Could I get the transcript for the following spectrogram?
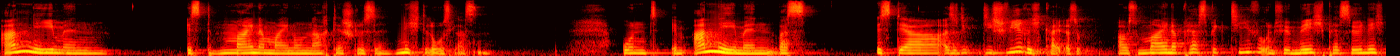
Annehmen ist meiner Meinung nach der Schlüssel, nicht loslassen. Und im Annehmen, was ist der, also die, die Schwierigkeit, also aus meiner Perspektive und für mich persönlich,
